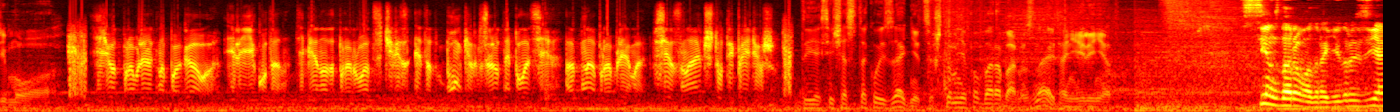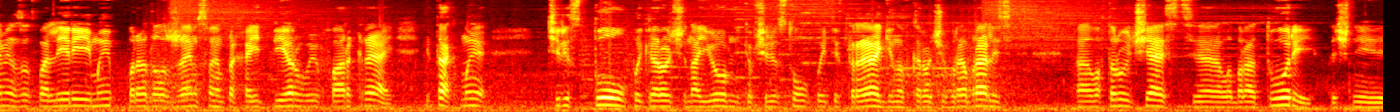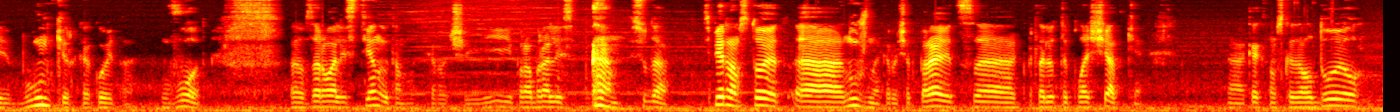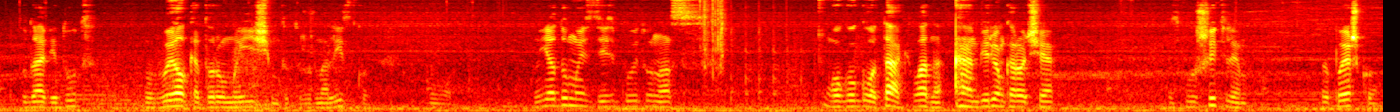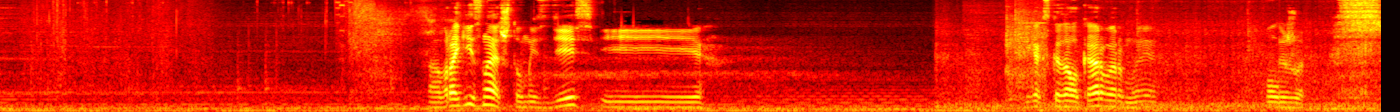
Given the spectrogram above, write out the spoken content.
дерьмо. Ее отправляют на Пагава или Якутан. Тебе надо прорваться через этот бункер к взлетной полосе. Одна проблема. Все знают, что ты придешь. Да я сейчас в такой заднице, что мне по барабану, знают они или нет. Всем здорово, дорогие друзья, меня зовут Валерий, и мы продолжаем с вами проходить первый Far Cry. Итак, мы через толпы, короче, наемников, через толпы этих трагинов, короче, пробрались э, во вторую часть э, лабораторий, точнее, бункер какой-то, вот. Э, взорвали стену там, короче, и пробрались сюда. Теперь нам стоит, э, нужно, короче, отправиться к вертолетной площадке. Э, как нам сказал Дойл, туда ведут Вэл, которую мы ищем, вот эту журналистку. Вот. Ну, я думаю, здесь будет у нас... Ого-го. Так, ладно, берем, короче, с глушителем ППшку. Враги знают, что мы здесь, и... И как сказал Карвар, мы полный жопе.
